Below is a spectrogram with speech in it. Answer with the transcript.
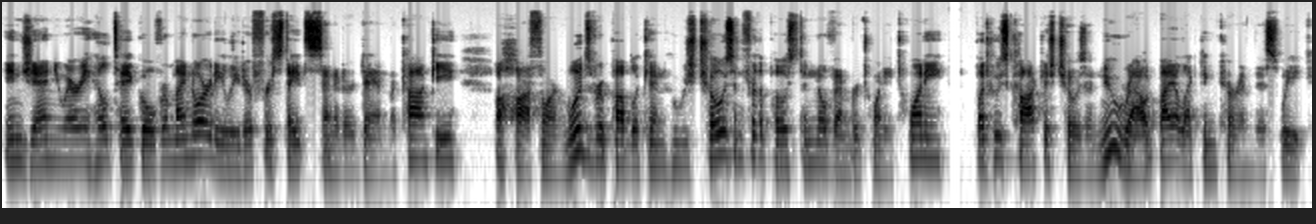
In January, he'll take over Minority Leader for State Senator Dan McConchie, a Hawthorn Woods Republican who was chosen for the post in November 2020, but whose caucus chose a new route by electing Curran this week.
